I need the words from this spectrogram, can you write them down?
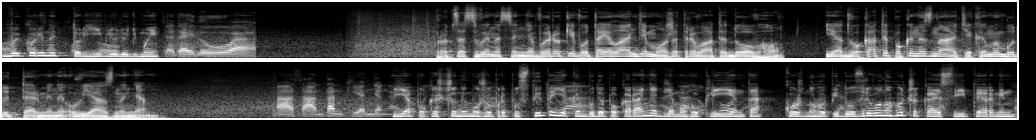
викорінить торгівлю людьми. Процес винесення вироків у Таїланді може тривати довго, і адвокати поки не знають, якими будуть терміни ув'язнення. Я поки що не можу припустити, яким буде покарання для мого клієнта. Кожного підозрюваного чекає свій термін.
